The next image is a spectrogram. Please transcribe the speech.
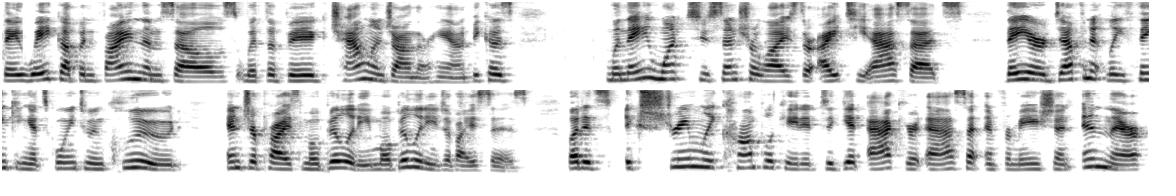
they wake up and find themselves with a big challenge on their hand because when they want to centralize their IT assets, they are definitely thinking it's going to include enterprise mobility, mobility devices but it's extremely complicated to get accurate asset information in there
